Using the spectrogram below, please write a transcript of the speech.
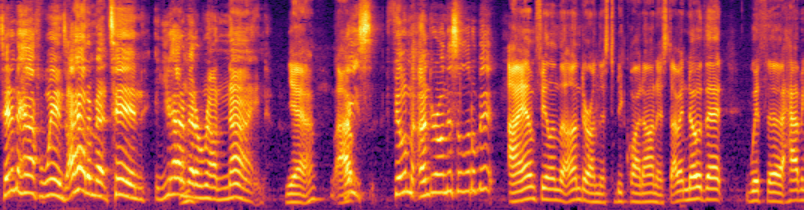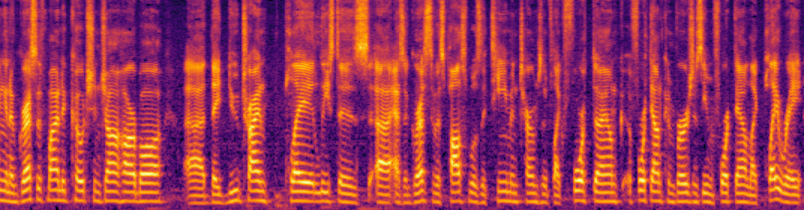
10 and a half wins. I had them at 10 and you had them mm. at around 9. Yeah. I, Are you feeling the under on this a little bit? I am feeling the under on this to be quite honest. I know that with uh, having an aggressive minded coach in John Harbaugh, uh, they do try and play at least as uh, as aggressive as possible as a team in terms of like fourth down, fourth down conversions, even fourth down like play rate.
